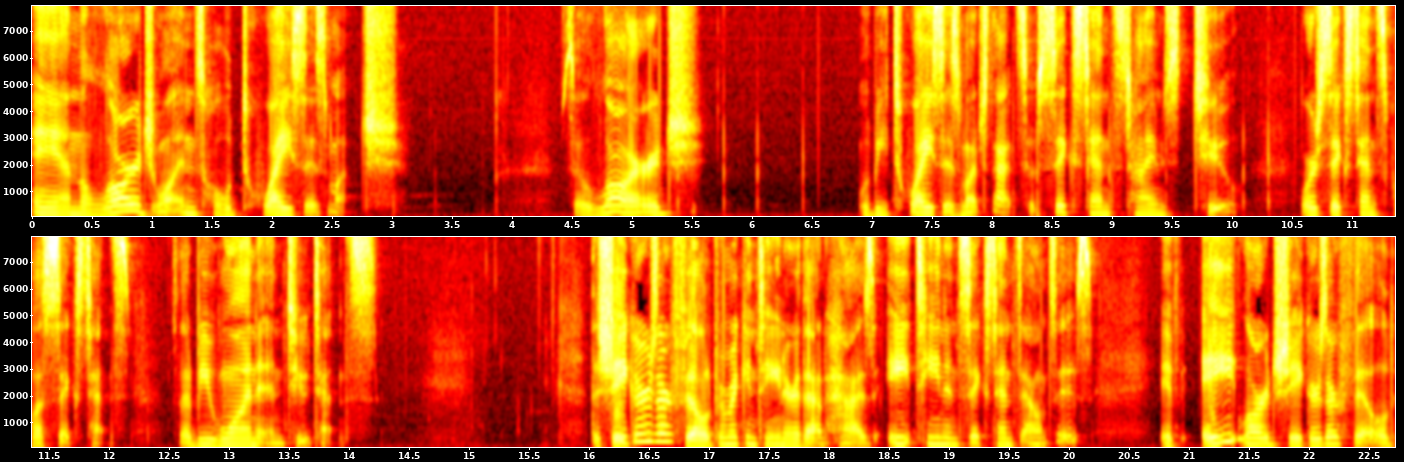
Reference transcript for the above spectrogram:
And the large ones hold twice as much. So large would be twice as much that. So 6 tenths times 2, or 6 tenths plus 6 tenths. So that'd be 1 and 2 tenths. The shakers are filled from a container that has 18 and 6 tenths ounces if eight large shakers are filled,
